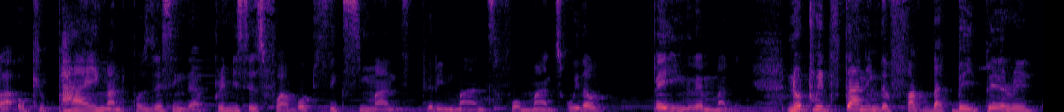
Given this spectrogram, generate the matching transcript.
uh, occupying and possessing their premises for about six months, three months, four months without paying them money. Notwithstanding the fact that they pay rent,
